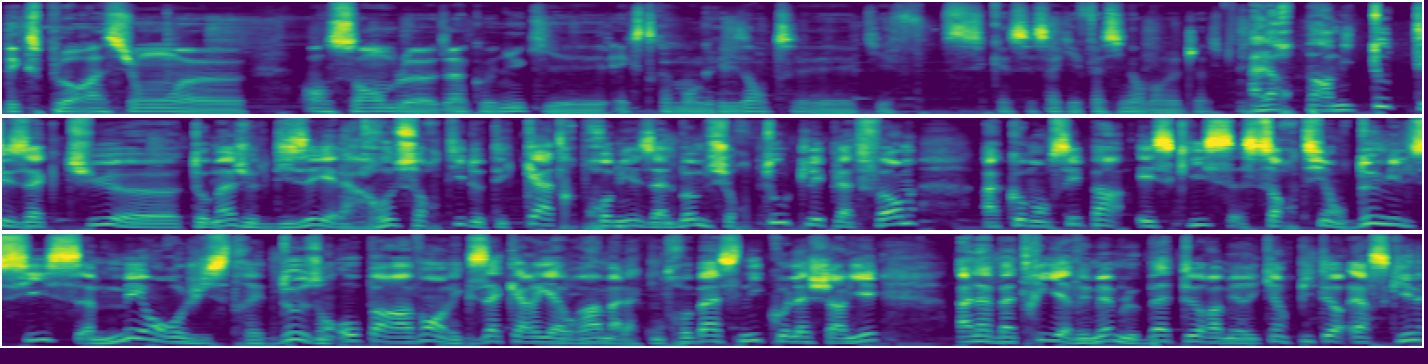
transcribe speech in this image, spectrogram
d'exploration euh, ensemble de l'inconnu qui est extrêmement grisante et c'est ça qui est fascinant dans le jazz. Alors parmi toutes tes actus, euh, Thomas, je le disais, il y a la ressortie de tes quatre premiers albums sur toutes les plateformes, à commencer par Sorti en 2006, mais enregistré deux ans auparavant avec Zachary Abraham à la contrebasse, Nicolas Charlier à la batterie, il y avait même le batteur américain Peter Erskine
